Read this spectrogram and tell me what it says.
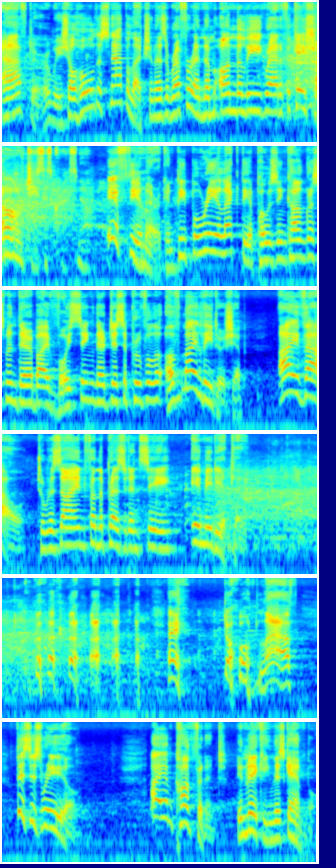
after, we shall hold a snap election as a referendum on the League ratification. Oh, Jesus Christ, no. If the American people re elect the opposing congressman, thereby voicing their disapproval of my leadership, I vow to resign from the presidency immediately. hey, don't laugh. This is real. I am confident in making this gamble.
